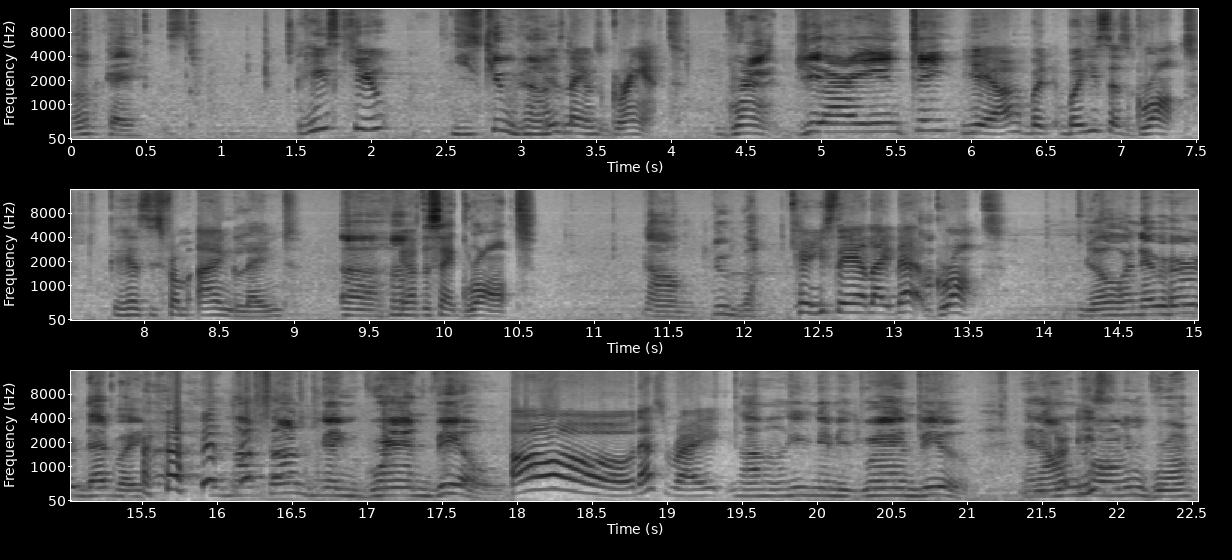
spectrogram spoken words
Okay. He's cute. He's cute, huh? His name's Grant. Grant. G-R-A-N-T? Yeah, but but he says Grant because he's from England. Uh-huh. You have to say Grant. Um, Can you say it like that? Grant. No, I never heard that way. My son's named Granville. Oh, that's right. Uh, his name is Granville. And I'm He's- calling him Grunt.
